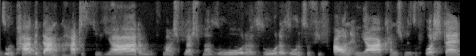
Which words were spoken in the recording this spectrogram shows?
so ein paar Gedanken hattest, so ja, dann mache ich vielleicht mal so oder so oder so und so viele Frauen im Jahr, kann ich mir so vorstellen.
